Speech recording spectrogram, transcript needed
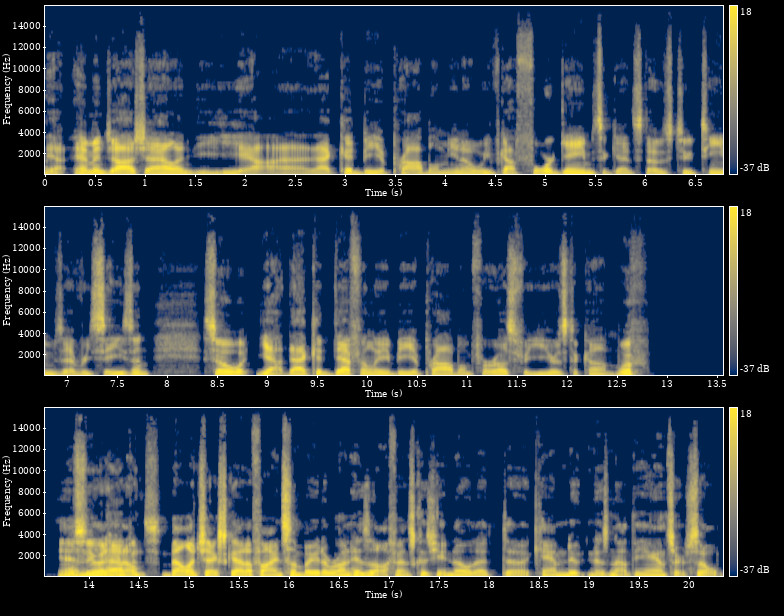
Yeah, him and Josh Allen, yeah, that could be a problem. You know, we've got four games against those two teams every season. So, yeah, that could definitely be a problem for us for years to come. Woof. We'll see what uh, happens. You know, Belichick's got to find somebody to run his offense because you know that uh, Cam Newton is not the answer. So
